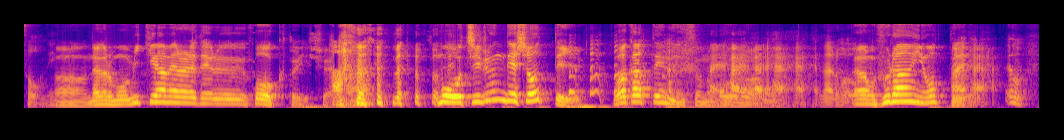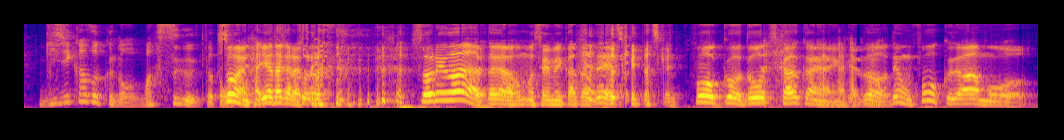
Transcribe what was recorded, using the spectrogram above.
そうね。うん、だからもう見極められてるフォークと一緒やな。もう落ちるんでしょっていう。分かってんねん、そのボールは。はいはいはいはいだはい。なるほど。からもう振らんよっていう。はいはいはい。でも、疑似家族のまっすぐだと思そうやねん。いや、だからそこれれ、それは、だからほんま攻め方で、確かに確かに。フォークをどう使うかやねんけはいはいはど、でもフォークはもう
